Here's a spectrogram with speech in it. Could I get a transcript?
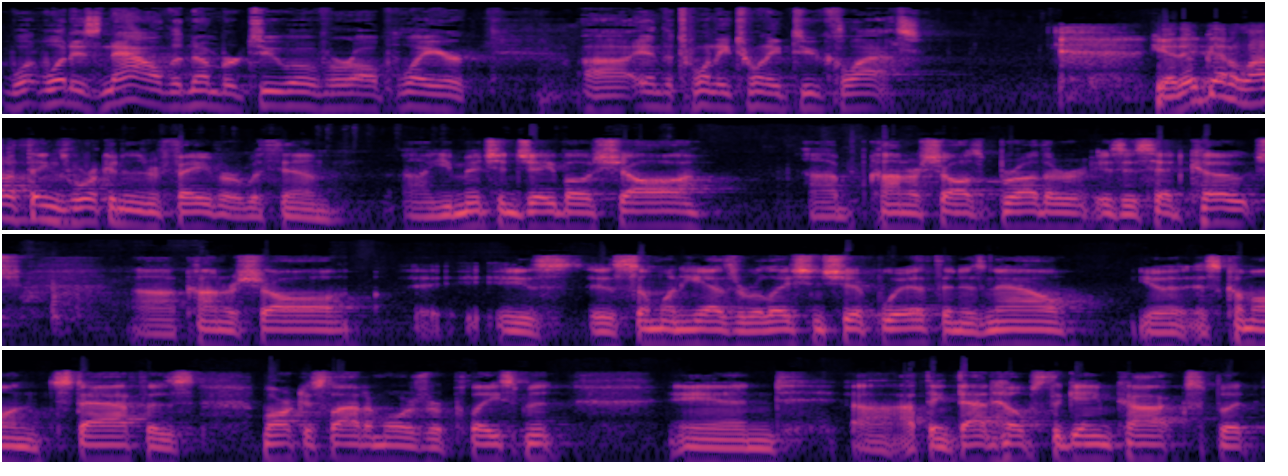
what what is now the number two overall player uh, in the 2022 class. Yeah, they've got a lot of things working in their favor with them. Uh, you mentioned Jabo Shaw, uh, Connor Shaw's brother is his head coach. Uh, Connor Shaw is is someone he has a relationship with, and is now you know has come on staff as Marcus Lattimore's replacement, and uh, I think that helps the Gamecocks, but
